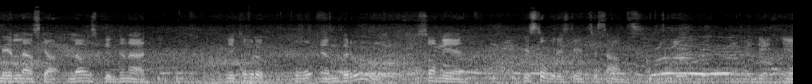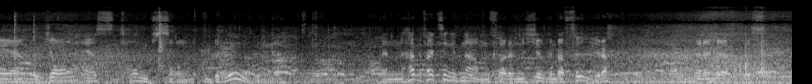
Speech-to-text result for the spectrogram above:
nederländska landsbygden här. Vi kommer upp på en bro som är historiskt intressant. Det är John S. Thompson-bron. Den hade faktiskt inget namn förrän 2004 när den döptes.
